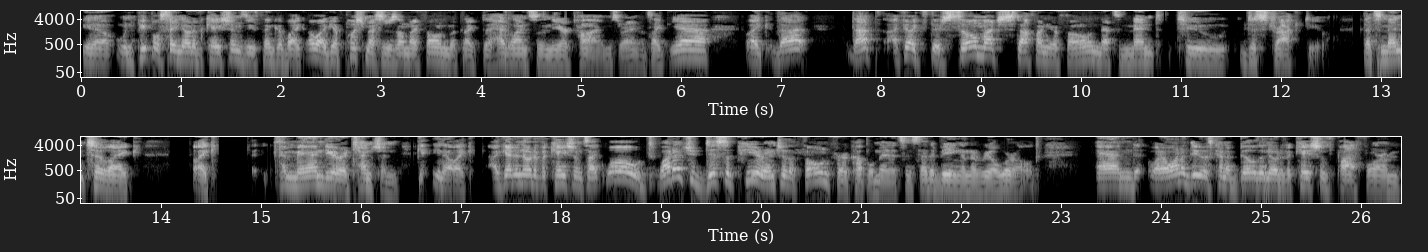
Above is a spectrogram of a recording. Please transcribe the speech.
you know, when people say notifications, you think of like, oh, I get push messages on my phone with like the headlines from the New York Times, right? And it's like, yeah, like that that I feel like there's so much stuff on your phone that's meant to distract you. That's meant to like like command your attention. You know, like I get a notification. It's like, whoa, why don't you disappear into the phone for a couple minutes instead of being in the real world? And what I want to do is kind of build a notifications platform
